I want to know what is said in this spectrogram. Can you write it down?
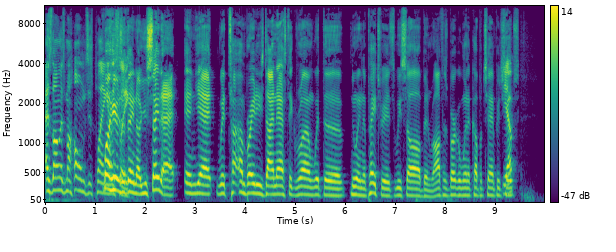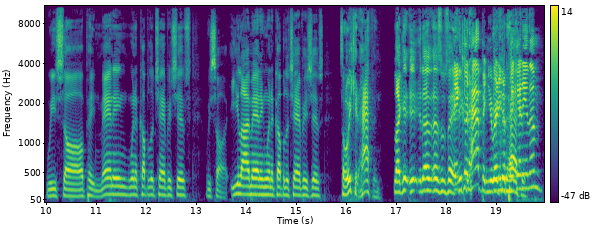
as long as Mahomes is playing. Well, here's league. the thing, though. You say that, and yet with Tom Brady's dynastic run with the New England Patriots, we saw Ben Roethlisberger win a couple championships. Yep. We saw Peyton Manning win a couple of championships. We saw Eli Manning win a couple of championships. So it could happen. Like it, it, that's what I'm saying. It, it could, could, happen. You ready to pick happen. any of them?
